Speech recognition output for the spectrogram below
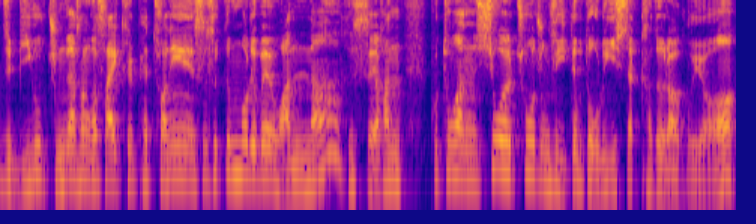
이제 미국 중간 선거 사이클 패턴이 슬슬 끝무렵에 왔나? 글쎄요. 한 보통 한 10월 초 중순 이때부터 오르기 시작하더라고요.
